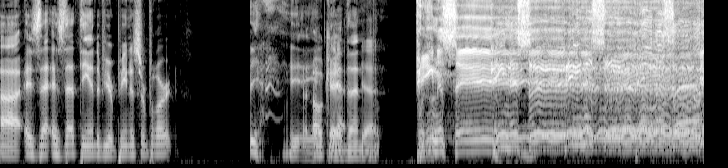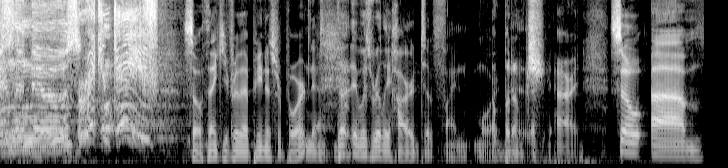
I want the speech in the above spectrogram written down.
Uh, is that is that the end of your penis report? Yeah. Okay, Yeah, then. yeah. Penises. Penises. Penises. In the news. Rick and Dave. So thank you for that penis report. Yeah, it was really hard to find more. But um, all right. So um,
